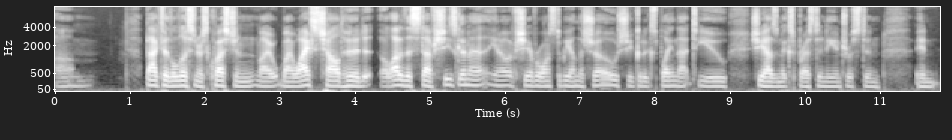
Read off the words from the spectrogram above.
Um, back to the listener's question, my my wife's childhood, a lot of this stuff, she's gonna, you know, if she ever wants to be on the show, she could explain that to you. She hasn't expressed any interest in in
